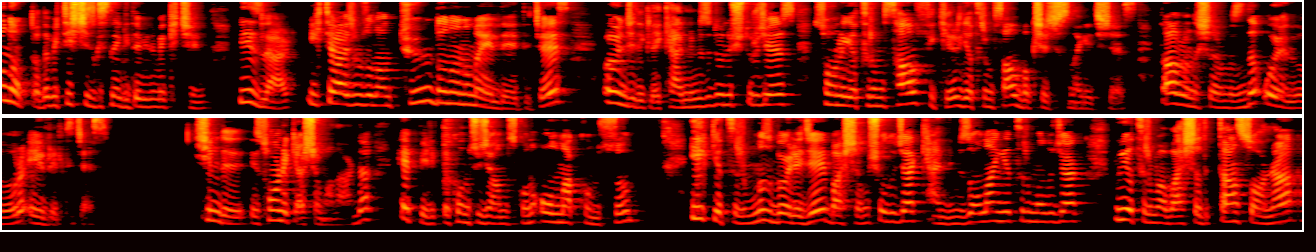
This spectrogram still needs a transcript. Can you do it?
Bu noktada bitiş çizgisine gidebilmek için bizler ihtiyacımız olan tüm donanımı elde edeceğiz. Öncelikle kendimizi dönüştüreceğiz. Sonra yatırımsal fikir, yatırımsal bakış açısına geçeceğiz. Davranışlarımızı da o yöne doğru evrilteceğiz. Şimdi e, sonraki aşamalarda hep birlikte konuşacağımız konu olmak konusu. İlk yatırımımız böylece başlamış olacak. Kendimize olan yatırım olacak. Bu yatırıma başladıktan sonra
